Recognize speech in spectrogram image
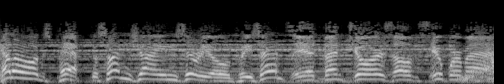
Kellogg's Pep, the Sunshine Cereal, presents The Adventures of Superman.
